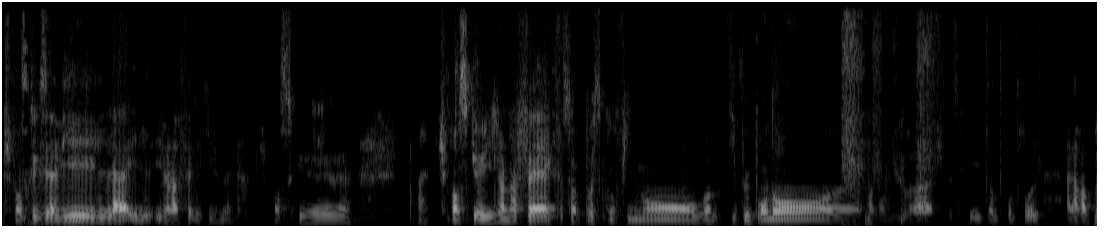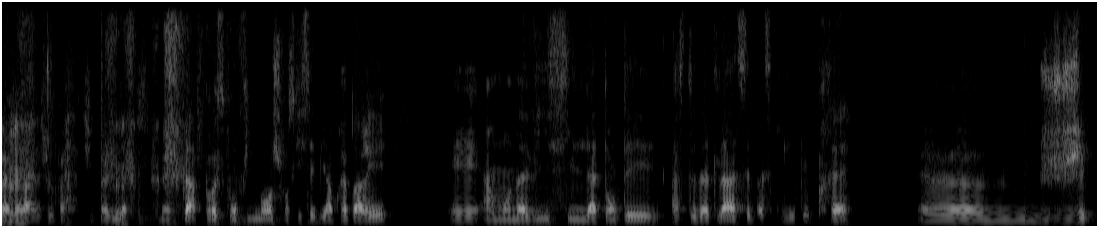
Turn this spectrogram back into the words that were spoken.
Je pense que Xavier, là, il, en a fait des kilomètres. Je pense que, je pense qu'il en a fait, que ce soit post-confinement ou un petit peu pendant, pendant le Jura. Je suis pas sûr qu'il y ait eu tant de contrôle. Alors après, voilà, je ne vais pas, dire. Mais en tout cas, post-confinement, je pense qu'il s'est bien préparé. Et à mon avis, s'il l'a tenté à cette date-là, c'est parce qu'il était prêt. Euh, J'ai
